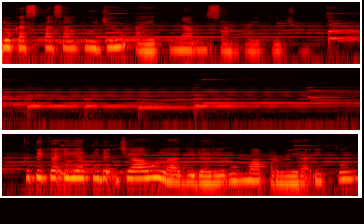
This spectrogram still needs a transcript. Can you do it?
Lukas pasal 7 ayat 6 sampai 7 Ketika ia tidak jauh lagi dari rumah perwira itu,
